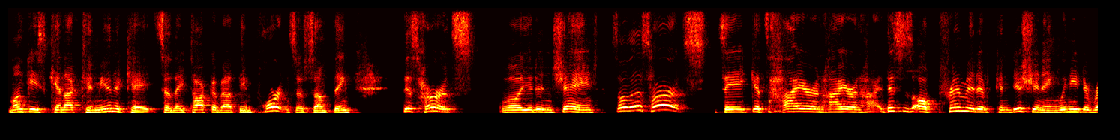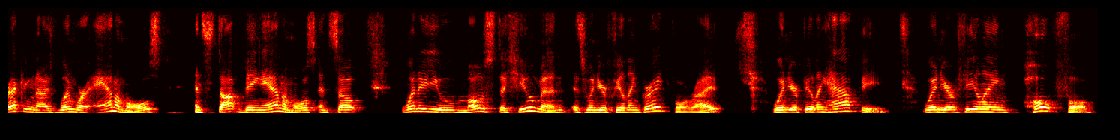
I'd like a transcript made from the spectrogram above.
Monkeys cannot communicate. So they talk about the importance of something. This hurts well, you didn't change. So this hurts. See, it gets higher and higher and higher. This is all primitive conditioning. We need to recognize when we're animals and stop being animals. And so, when are you most a human is when you're feeling grateful, right? When you're feeling happy, when you're feeling hopeful,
